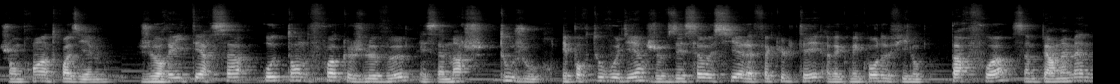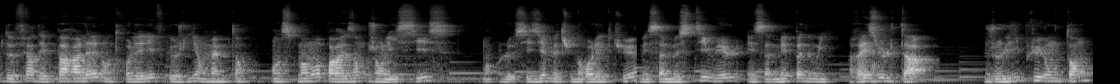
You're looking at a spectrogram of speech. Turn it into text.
j'en prends un troisième. Je réitère ça autant de fois que je le veux et ça marche toujours. Et pour tout vous dire, je faisais ça aussi à la faculté avec mes cours de philo. Parfois, ça me permet même de faire des parallèles entre les livres que je lis en même temps. En ce moment, par exemple, j'en lis 6. le sixième est une relecture, mais ça me stimule et ça m'épanouit. Résultat, je lis plus longtemps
